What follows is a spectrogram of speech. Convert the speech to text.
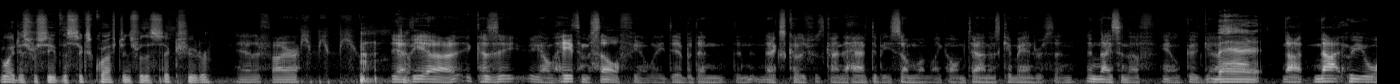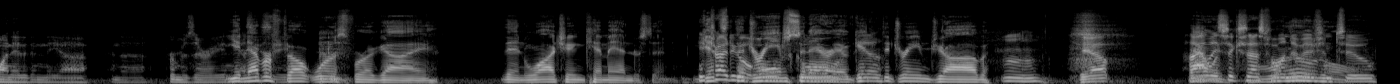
Oh, I just received the six questions for the six shooter. Yeah, they're fire. Yeah, the because you know Haith himself, you know what he did, but then the next coach was kind of had to be someone like hometown as Kim Anderson, and nice enough, you know, good guy. Man. not not who you wanted in the uh, in the for Missouri. in You the never SEC. felt worse for a guy than watching Kim Anderson. He Gets tried to the go dream old scenario, get yeah. the dream job. Mm-hmm. Yep. Highly was successful in Division. Two,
